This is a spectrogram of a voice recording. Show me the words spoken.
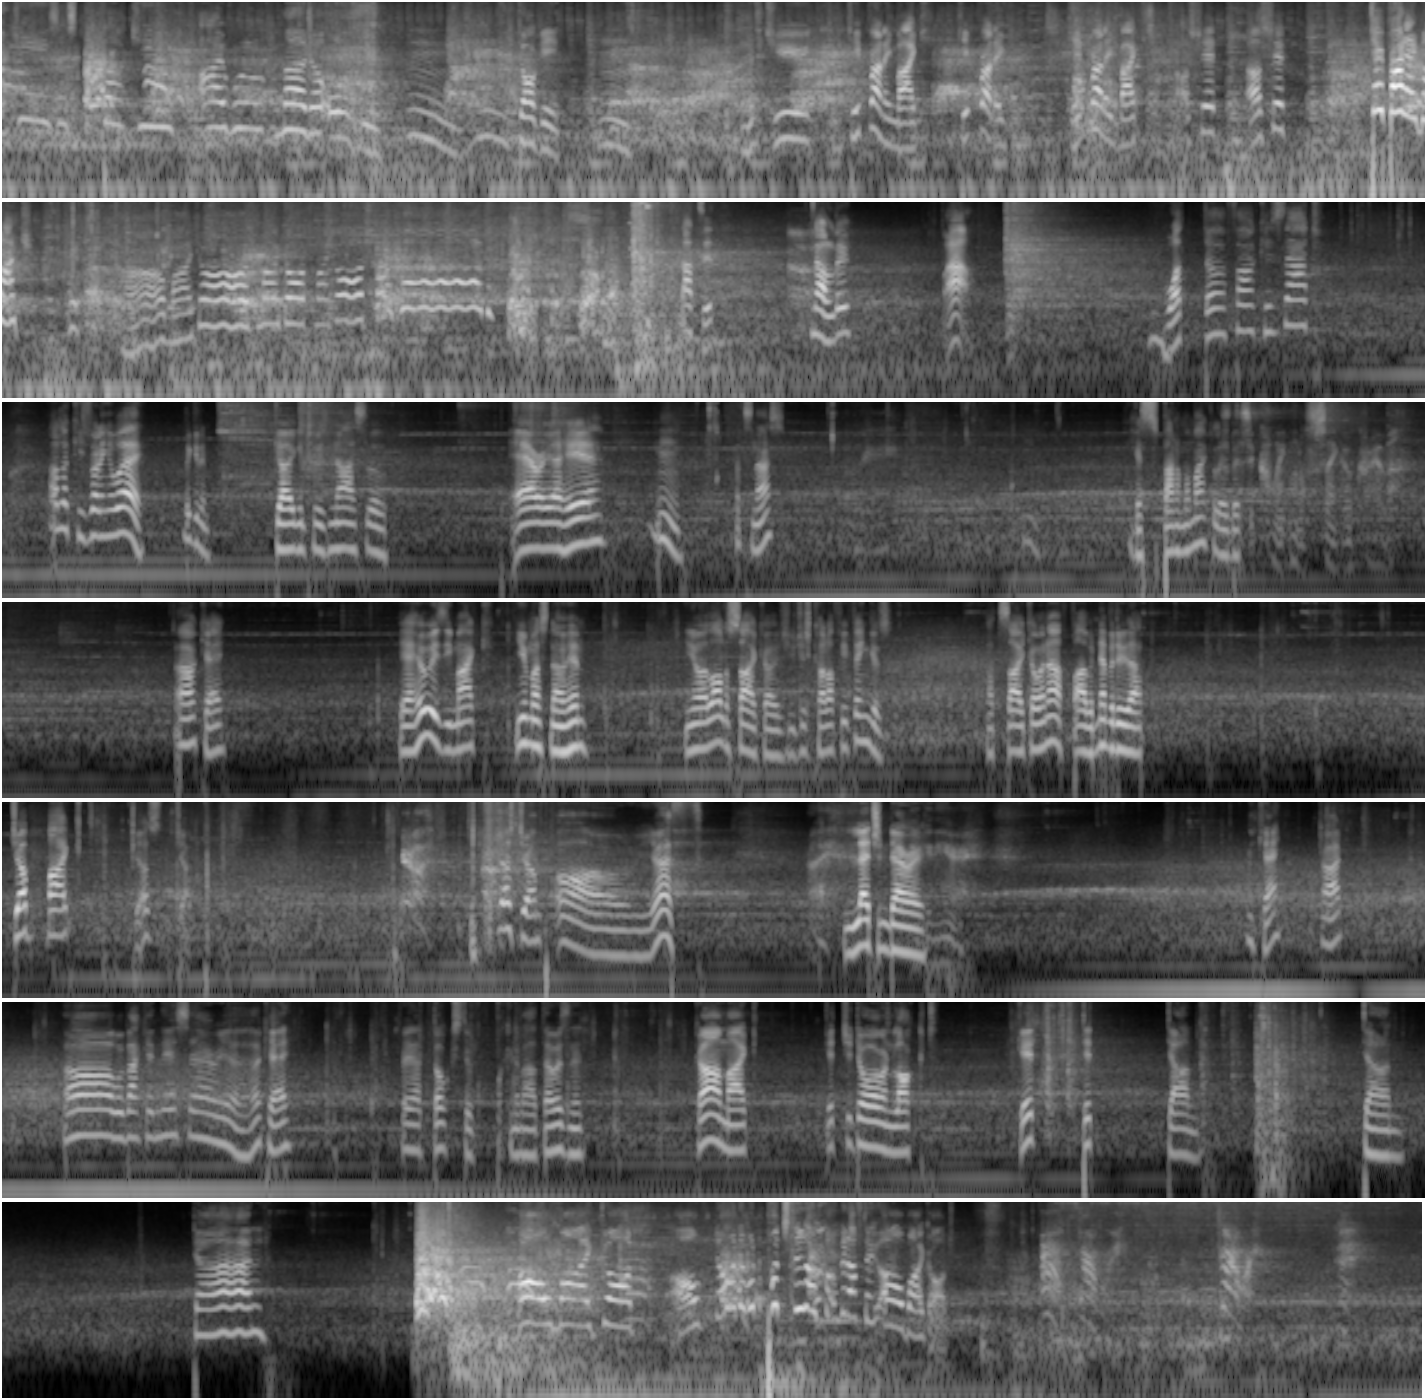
Jesus, fuck you. I will murder all of you. Mm, doggy. Hmm. Don't you keep running, Mike. Keep running. Keep running, Mike. Oh shit. Oh shit. Keep running, Mike. Oh my god. My god. My god. My god. That's it. That'll do. Wow. What the fuck is that? Oh look, he's running away. Look at him. Going into his nice little area here. Hmm. That's nice. I guess spat on my mic a little bit. Is a quaint little psycho crib. Okay. Yeah, who is he, Mike? You must know him. You know a lot of psychos. You just cut off your fingers. That's psycho enough. I would never do that. Jump, Mike. Just jump. Just jump. Oh, yes. Right. Legendary. In here. Okay. Alright. Oh, we're back in this area. Okay. But that dog's still fucking about though, isn't it? Come on, Mike. Get your door unlocked. Get it done. Done. done. Oh my god. Oh no, I don't want to punch it. I'm gonna have to. Oh my god.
